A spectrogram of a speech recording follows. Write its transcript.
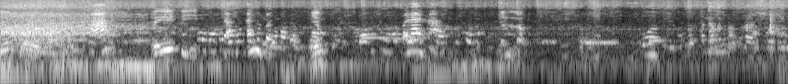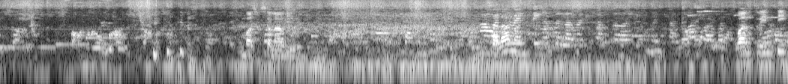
yun po. Ha? 380. Ano ba ito? Yan. Wala na? Yan lang. Pumasok sa labo. Salamat. 120 nga salamat sa 120.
